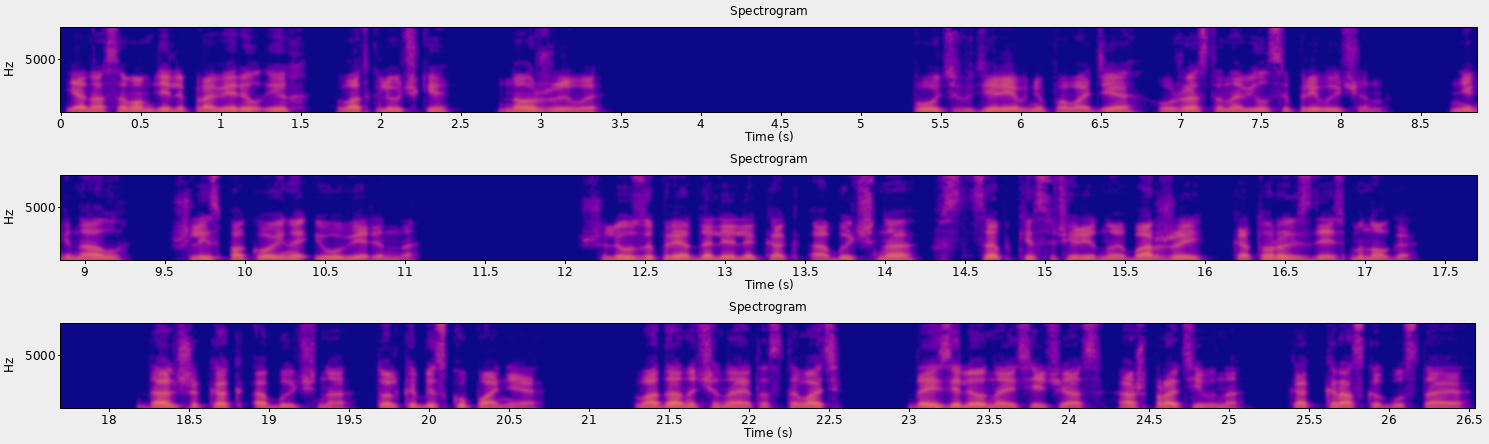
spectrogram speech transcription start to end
Я на самом деле проверил их в отключке, но живы. Путь в деревню по воде уже становился привычен. Не гнал, шли спокойно и уверенно. Шлюзы преодолели, как обычно, в сцепке с очередной баржей, которых здесь много. Дальше, как обычно, только без купания. Вода начинает остывать, да и зеленая сейчас, аж противно, как краска густая.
